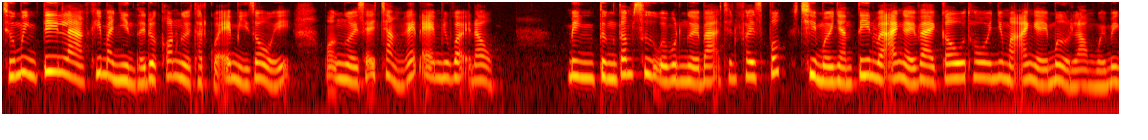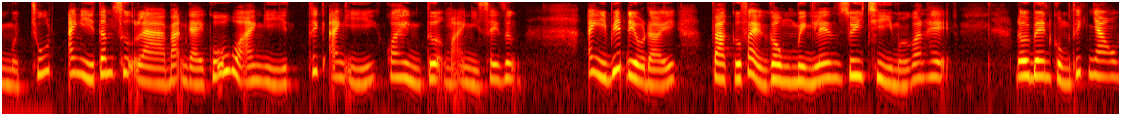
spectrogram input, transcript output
Chứ mình tin là khi mà nhìn thấy được con người thật của em ý rồi ý, mọi người sẽ chẳng ghét em như vậy đâu. Mình từng tâm sự với một người bạn trên Facebook Chỉ mới nhắn tin với anh ấy vài câu thôi Nhưng mà anh ấy mở lòng với mình một chút. Anh ấy tâm sự là bạn gái cũ của anh ấy Thích anh ấy qua hình tượng mà anh ấy xây dựng. Anh ấy biết điều đấy Và cứ phải gồng mình lên duy trì mối quan hệ. Đôi bên cùng thích nhau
